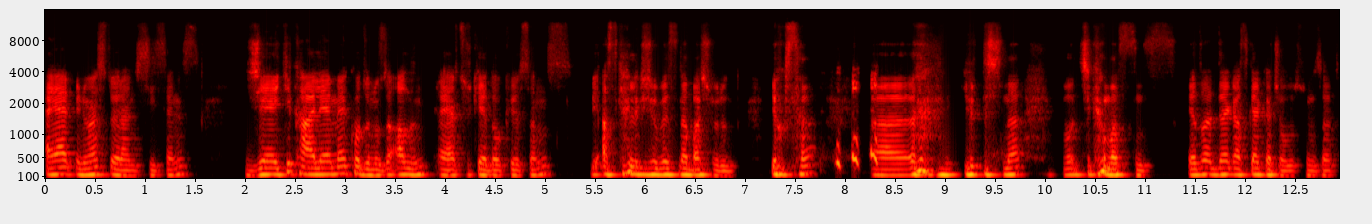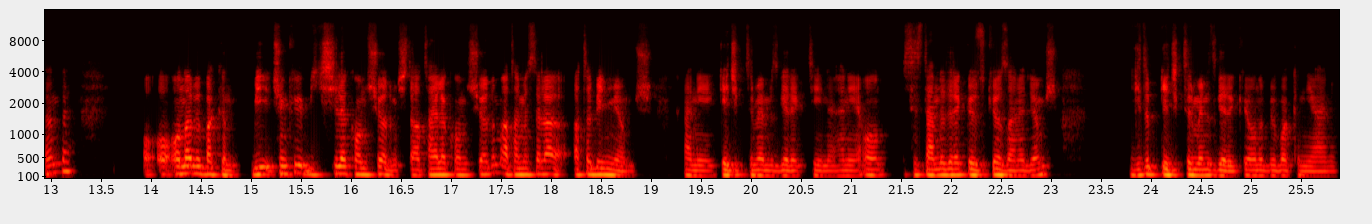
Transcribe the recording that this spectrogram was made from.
Eğer üniversite öğrencisiyseniz C2 KLM kodunuzu alın eğer Türkiye'de okuyorsanız. Bir askerlik şubesine başvurun. Yoksa e, yurt dışına çıkamazsınız. Ya da direkt asker kaç olursunuz zaten de. O, ona bir bakın. Bir, çünkü bir kişiyle konuşuyordum işte Atay'la konuşuyordum. Ata mesela Ata bilmiyormuş. Hani geciktirmemiz gerektiğini. Hani o sistemde direkt gözüküyor zannediyormuş. Gidip geciktirmeniz gerekiyor. Onu bir bakın yani.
